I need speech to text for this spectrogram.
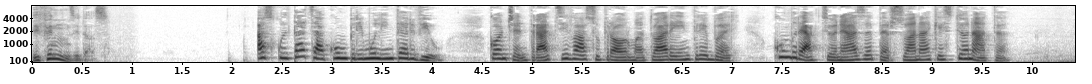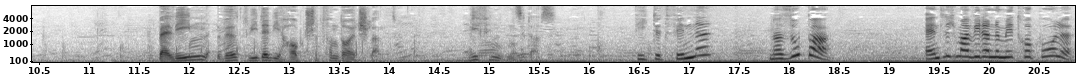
Wie finden Sie das? Ascultați acum primul interviu. Concentrați-vă asupra următoarei întrebări. Cum reacționează persoana chestionată? Berlin wird wieder die Hauptstadt von Deutschland. Wie finden Sie das? Wie ich das finde? Na super. Endlich mal wieder eine Metropole.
